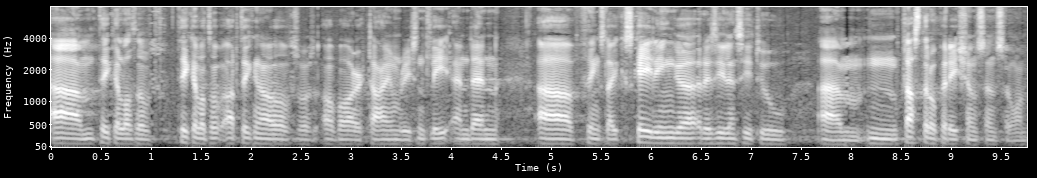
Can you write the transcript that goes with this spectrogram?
um, take a lot of take a lot of are taking a lot of, of our time recently, and then uh, things like scaling uh, resiliency to um, cluster operations and so on.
